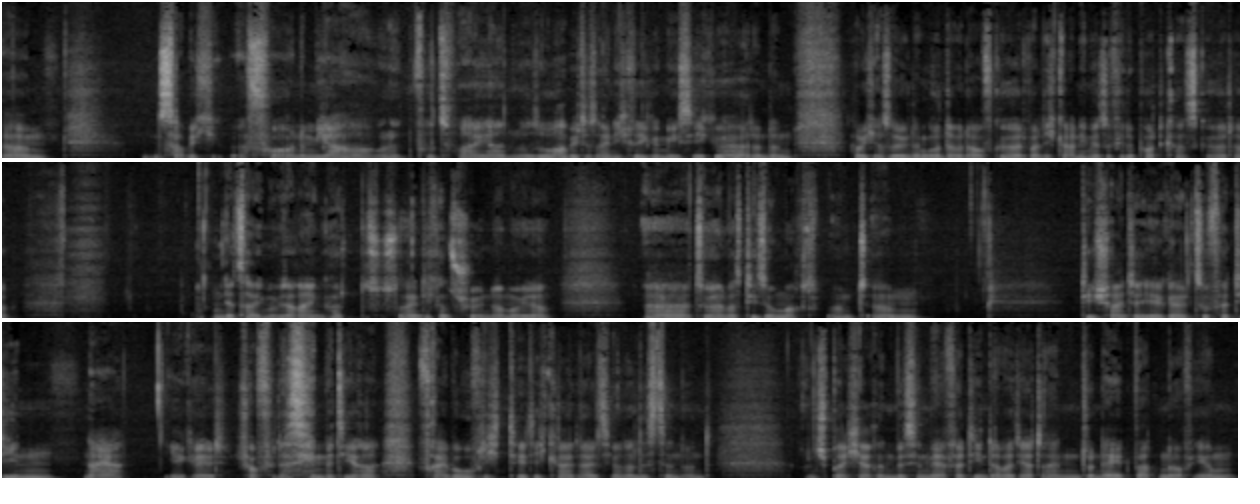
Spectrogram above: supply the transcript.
ähm, das habe ich vor einem Jahr oder vor zwei Jahren oder so, habe ich das eigentlich regelmäßig gehört. Und dann habe ich aus irgendeinem Grund damit aufgehört, weil ich gar nicht mehr so viele Podcasts gehört habe. Und jetzt habe ich mal wieder reingehört. Das ist eigentlich ganz schön, da mal wieder äh, zu hören, was die so macht. Und ähm, die scheint ja ihr Geld zu verdienen. Naja, ihr Geld. Ich hoffe, dass sie mit ihrer freiberuflichen Tätigkeit als Journalistin und, und Sprecherin ein bisschen mehr verdient. Aber die hat einen Donate-Button auf ihrem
